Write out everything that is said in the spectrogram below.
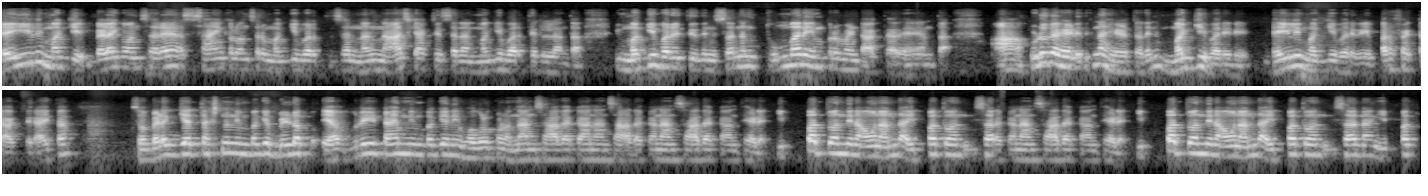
ಡೈಲಿ ಮಗ್ಗಿ, ಬೆಳಗ್ಗೆ ಒಂದ್ಸರಿ, ಸಾಯಂಕಾಲ ಒಂದ್ಸರಿ ಮಗ್ಗಿ ಬರುತ್ತೆ ಸರ್. ನಂಗ್ ನಾಚಿಕೆ ಆಗ್ತಿದೆ ಸರ್. ನಂಗೆ ಮಗ್ಗಿ ಬರ್ತಿರ್ಲಿಲ್ಲ ಅಂತ. ಈಗ ಮಗ್ಗಿ ಬರೀತಿದ್ದೀನಿ ಸರ್. ನನ್ಗೆ ತುಂಬಾನೇ ಇಂಪ್ರೂವ್ಮೆಂಟ್ ಆಗ್ತಾ ಇದೆ ಅಂತ. ಆ ಹುಡುಗ ಹೇಳಿದಕ್ಕೆ ನಾ ಹೇಳ್ತಾ ಇದೀನಿ ಮಗ್ಗಿ ಬರೀರಿ. ಡೈಲಿ ಮಗ್ಗಿ ಬರೀರಿ. ಪರ್ಫೆಕ್ಟ್ ಆಗ್ತೀರಿ. ಆಯ್ತಾ? ಸೊ ಬೆಳಗ್ಗೆ ಎದ್ದ ತಕ್ಷಣ ನಿಮ್ ಬಗ್ಗೆ ಬಿಲ್ಡಪ್ ಎವ್ರಿ ಟೈಮ್ ನಿಮ್ ಬಗ್ಗೆ ನೀವು ಹೊಗಳ್ಕೊಳೋದು ನಾನ್ ಸಾಧಕ ನಾನ್ ಸಾಧಕ ನಾನ್ ಸಾಧಕ ಅಂತ ಹೇಳಿ. ಇಪ್ಪತ್ತೊಂದ್ ದಿನ ಅವನ್ ಅಂದ, ಇಪ್ಪತ್ತೊಂದ್ ಸರ್ ನಾನ್ ಸಾಧಕ ಅಂತ ಹೇಳಿ. ಇಪ್ಪತ್ತೊಂದ್ ದಿನ ಅವನ್ ಅಂದ, ಇಪ್ಪತ್ತೊಂದ್ ಸರ್, ನಂಗೆ ಇಪ್ಪತ್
